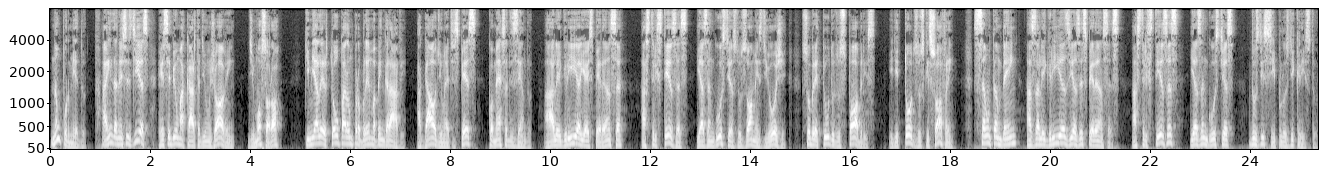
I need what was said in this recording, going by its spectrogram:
Não por medo. Ainda nesses dias recebi uma carta de um jovem, de Mossoró, que me alertou para um problema bem grave. A Gaudium et Spes começa dizendo: a alegria e a esperança, as tristezas e as angústias dos homens de hoje, sobretudo dos pobres e de todos os que sofrem, são também as alegrias e as esperanças, as tristezas e as angústias dos discípulos de Cristo.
